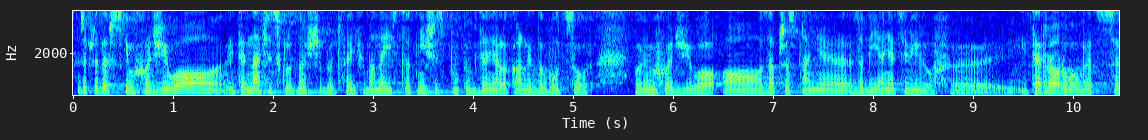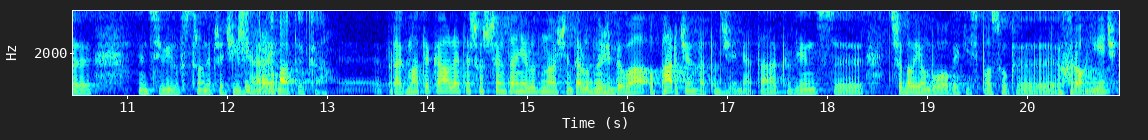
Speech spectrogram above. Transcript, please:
Znaczy przede wszystkim chodziło, i ten nacisk ludności był tutaj chyba najistotniejszy z punktu widzenia lokalnych dowódców, bowiem chodziło o zaprzestanie zabijania cywilów y, i terroru wobec y, cywilów strony przeciwnej. Czyli pragmatyka pragmatyka, ale też oszczędzanie ludności. Ta ludność była oparciem dla podziemia, tak? więc y, trzeba ją było w jakiś sposób y, chronić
